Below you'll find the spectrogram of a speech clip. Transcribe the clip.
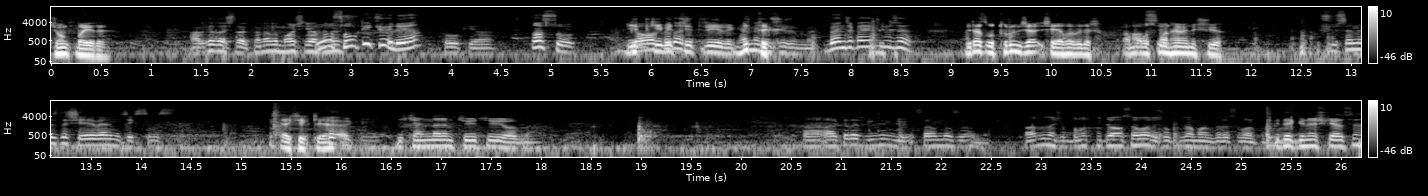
Conk Bayırı. Arkadaşlar kanalıma hoş geldiniz. Yo soğuk değil ki öyle ya. Soğuk ya. Nasıl soğuk? Bit Ya gibi arkadaş-. Bir Hemen tık. ben. Bence gayet güzel. Biraz oturunca şey yapabilir. Ama Asil. Osman hemen üşüyor. Üşürseniz de şeye vermeyeceksiniz. Erkekliğe. Dikenlerim tüy tüy oldu. ha, arkadaş bizim gibi sağında sağında. Harbiden şu bulut bir dağılsa var ya çok güzel manzarası vardı. Bir de güneş gelsin.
